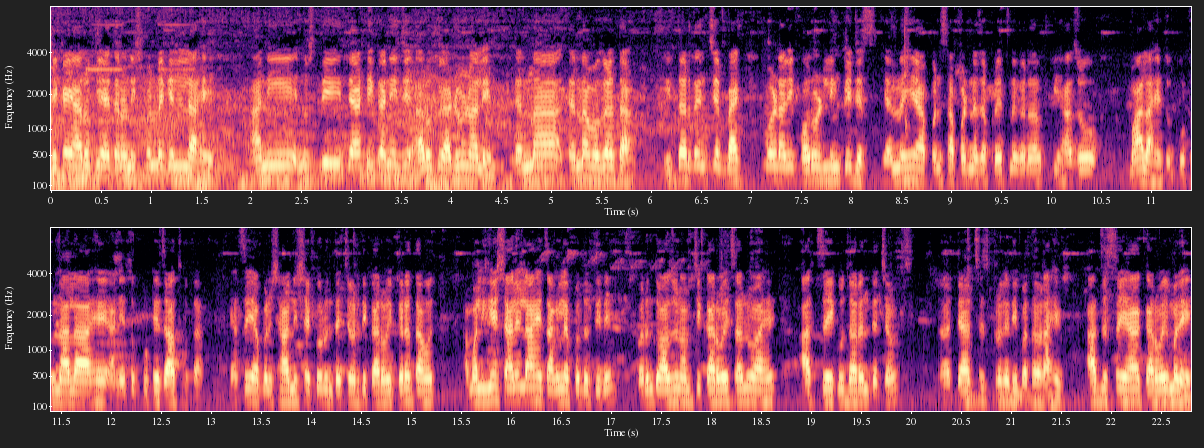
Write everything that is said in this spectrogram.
जे काही आरोपी आहेत त्यांना निष्पन्न केलेलं आहे. आणि नुसती त्या ठिकाणी जे आरोपी आढळून आले त्यांना त्यांना वगळता इतर त्यांचे बॅकवर्ड आणि फॉरवर्ड लिंकेजेस यांनाही आपण सापडण्याचा प्रयत्न करत आहोत की हा जो माल आहे तो कुठून आला आहे आणि तो कुठे जात होता याचाही आपण शहानिशा करून त्याच्यावरती कारवाई करत आहोत. आम्हाला यश आलेलं आहे चांगल्या पद्धतीने परंतु अजून आमची कारवाई चालू आहे. आजचं एक उदाहरण त्याच्यावर त्याचंच प्रगतीपथावर आहे. आज जसं ह्या कारवाईमध्ये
